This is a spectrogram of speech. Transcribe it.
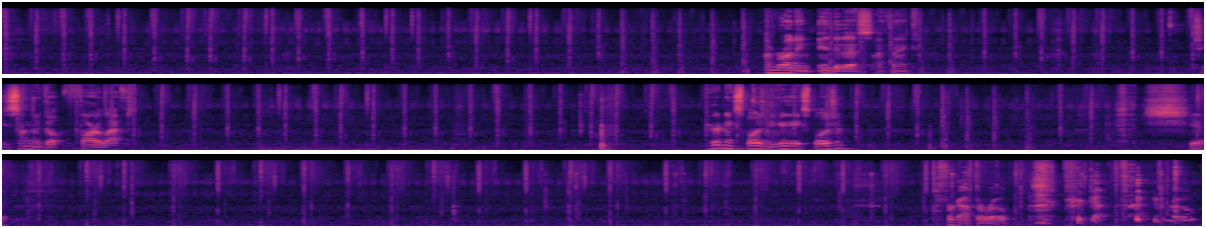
I'm running into this, I think. Jesus, I'm gonna go far left. I heard an explosion. Did you hear the explosion? The rope. forgot the fucking rope.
